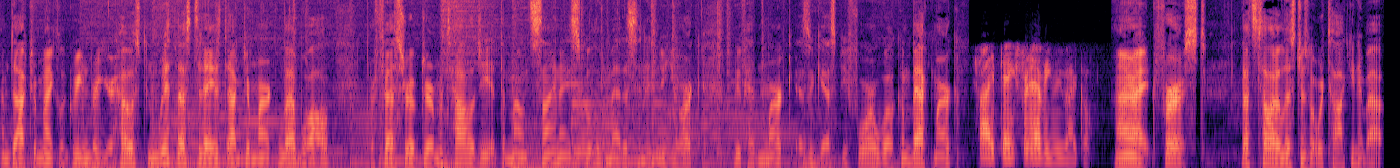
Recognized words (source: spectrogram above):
I'm Dr. Michael Greenberg, your host, and with us today is Dr. Mark Lebwohl, professor of dermatology at the Mount Sinai School of Medicine in New York. We've had Mark as a guest before. Welcome back, Mark. Hi, thanks for having me, Michael. All right, first, let's tell our listeners what we're talking about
